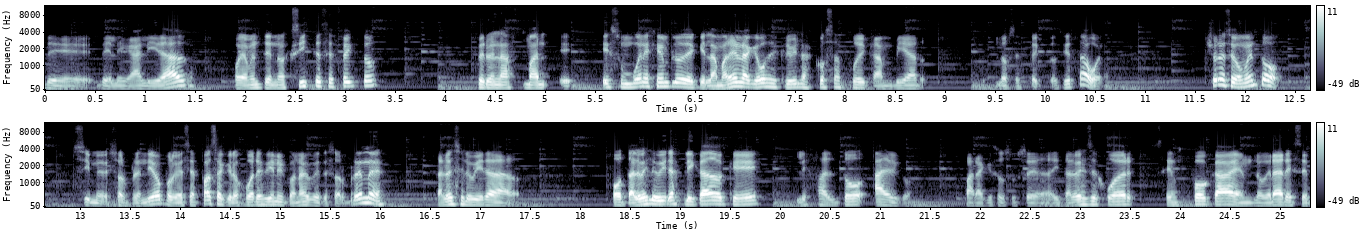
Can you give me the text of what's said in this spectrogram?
de, legalidad, obviamente no existe ese efecto, pero eh, es un buen ejemplo de que la manera en la que vos describís las cosas puede cambiar los efectos. Y está bueno. Yo en ese momento sí me sorprendió, porque a veces pasa que los jugadores vienen con algo que te sorprende, tal vez se lo hubiera dado. O tal vez le hubiera explicado que le faltó algo para que eso suceda. Y tal vez ese jugador se enfoca en lograr ese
